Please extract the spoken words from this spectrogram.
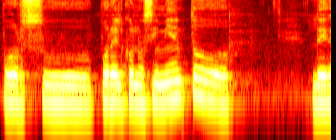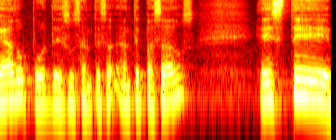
por, su, por el conocimiento legado de sus antepasados, este,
